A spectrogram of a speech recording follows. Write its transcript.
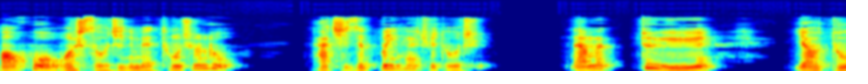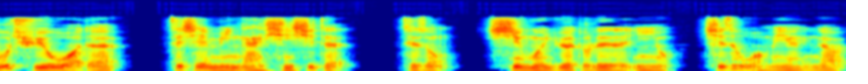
包括我手机里面通讯录，它其实不应该去读取。那么对于要读取我的这些敏感信息的这种新闻阅读类的应用，其实我们也应该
